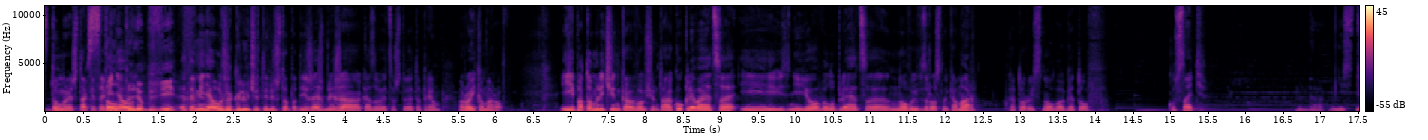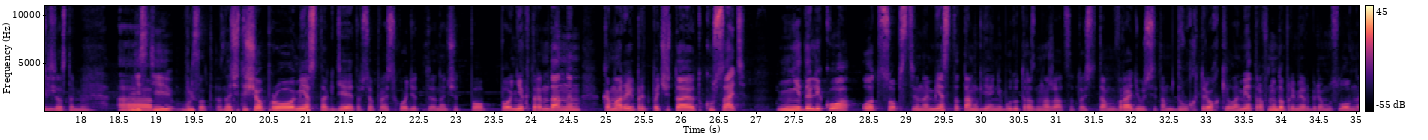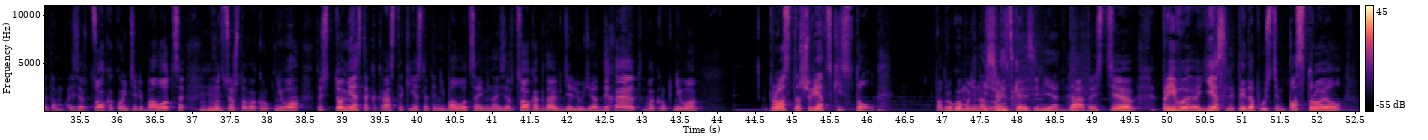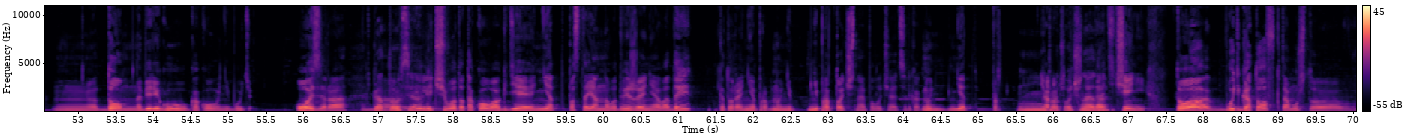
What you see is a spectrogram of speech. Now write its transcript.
Думаешь, так, это Столб меня, любви. это меня уже глючит или что? Подъезжаешь ближе, а оказывается, что это прям рой комаров. И потом личинка, в общем-то, окукливается, и из нее вылупляется новый взрослый комар, который снова готов кусать Да, нести. и все остальное. А, Нести высад. Значит, еще про место, где это все происходит. Значит, по, по некоторым данным, комары предпочитают кусать недалеко от, собственно, места там, где они будут размножаться. То есть там в радиусе там, 2-3 километров, ну, например, берем условное там озерцо какое-нибудь или болотце, и Мгм. вот все, что вокруг него, то есть то место как раз-таки, если это не болотце, а именно озерцо, когда, где люди отдыхают вокруг него, просто шведский стол. По-другому не И назвать. шведская семья. Да, то есть, э, при, если ты, допустим, построил м, дом на берегу какого-нибудь озера э, или чего-то такого, где нет постоянного движения воды, которая не, ну, не, не проточная получается, или как, ну, нет Не Короче, проточная, да, да? течений, то будь готов к тому, что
